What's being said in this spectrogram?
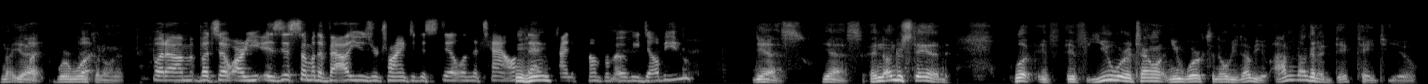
not yet. But- We're but- working on it. But um, but so are you? Is this some of the values you're trying to distill in the talent Mm-hmm. that kind of come from OVW? Yes, yes. And understand, look, if if you were a talent and you worked in OVW, I'm not going to dictate to you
